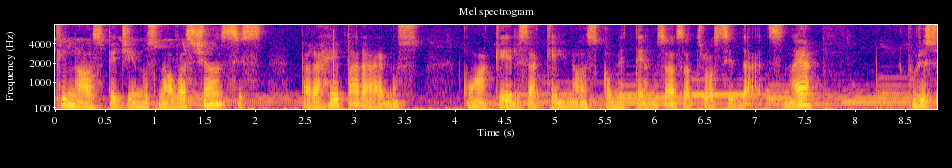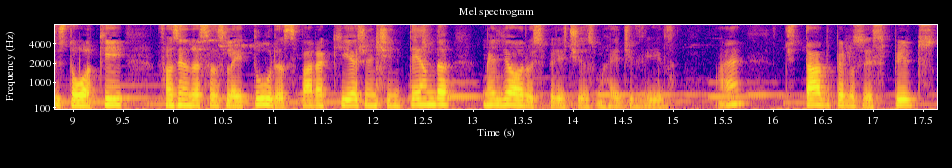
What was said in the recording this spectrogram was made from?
que nós pedimos novas chances para repararmos com aqueles a quem nós cometemos as atrocidades, não é? Por isso estou aqui fazendo essas leituras para que a gente entenda melhor o Espiritismo Redivivo. Né? Ditado pelos Espíritos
